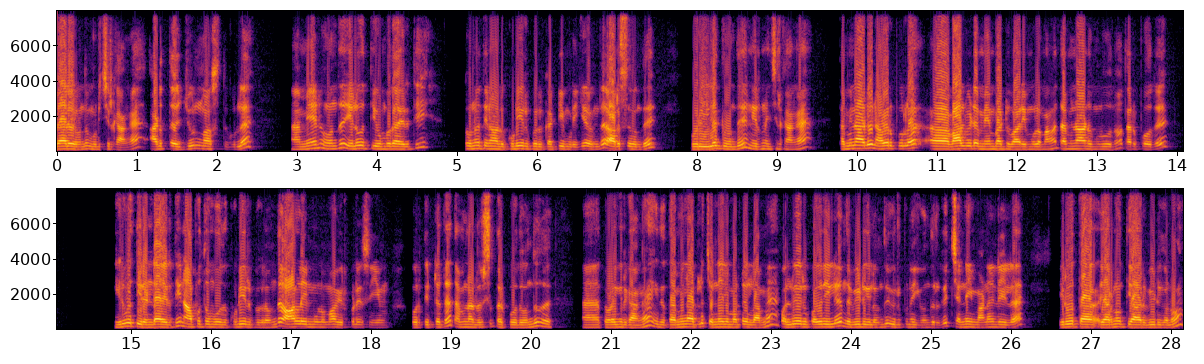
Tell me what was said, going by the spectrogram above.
வேலையை வந்து முடிச்சிருக்காங்க. அடுத்த ஜூன் மாதத்துக்குள்ளே மேலும் வந்து எழுபத்தி ஒன்பதாயிரத்தி தொண்ணூற்றி நாலு குடியிருப்புகள் கட்டி முடிக்க வந்து அரசு வந்து ஒரு இலக்கு வந்து நிர்ணயிச்சிருக்காங்க. தமிழ்நாடு நகர்ப்புற வாழ்விட மேம்பாட்டு வாரியம் மூலமாக தமிழ்நாடு முழுவதும் தற்போது இருபத்தி ரெண்டாயிரத்தி நாற்பத்தொம்போது குடியிருப்புகளை வந்து ஆன்லைன் மூலமாக விற்பனை செய்யும் ஒரு திட்டத்தை தமிழ்நாடு அரசு தற்போது வந்து தொடங்கியிருக்காங்க. இது தமிழ்நாட்டில் சென்னையில் மட்டும் இல்லாமல் பல்வேறு பகுதியில் இந்த வீடுகள் வந்து விற்பனைக்கு வந்திருக்கு. சென்னை மணலியில் இருபத்தா இரநூத்தி ஆறு வீடுகளும்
